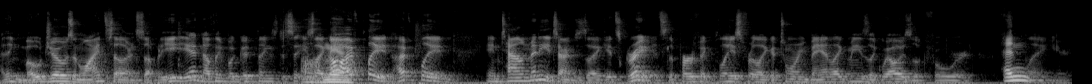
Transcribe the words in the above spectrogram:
I think Mojo's and Wine Cellar and stuff, but he, he had nothing but good things to say. He's Oh, like, man. "Oh, I've played, I've played in town many times." He's like, "It's great. It's the perfect place for like a touring band like me." He's like, "We always look forward And- to playing here."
